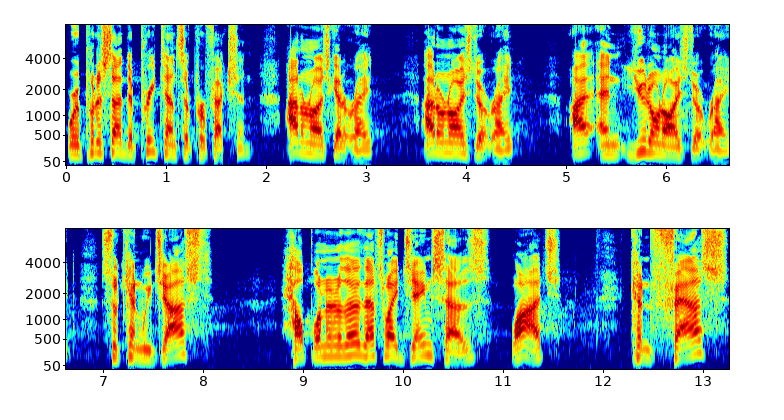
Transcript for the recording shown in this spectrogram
where we put aside the pretense of perfection. I don't always get it right. I don't always do it right. I, and you don't always do it right. So, can we just help one another? That's why James says, watch, confess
